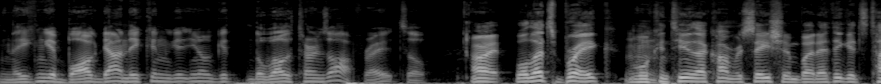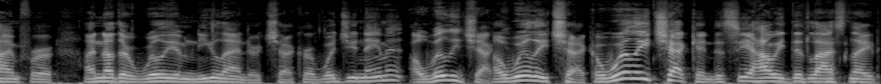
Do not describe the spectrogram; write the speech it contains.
they can get bogged down. They can get you know get the well turns off. Right, so. All right. Well, let's break. We'll continue that conversation, but I think it's time for another William Nylander checker. What'd you name it? A Willie check. A Willie check. A Willie check in to see how he did last night.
